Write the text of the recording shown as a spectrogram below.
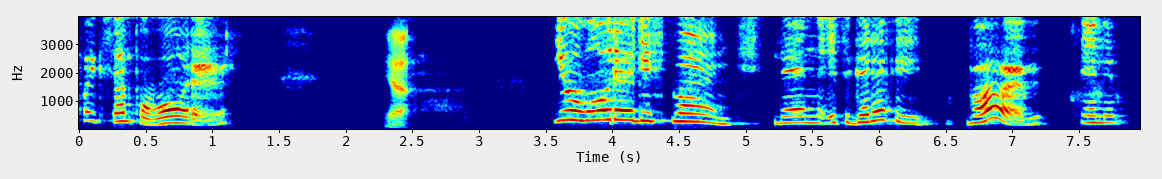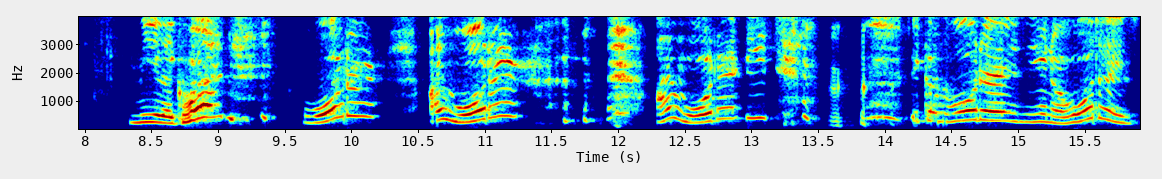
for example, water. Yeah. You water this plant, then it's gonna be verb. And me like, what? water? I water? I water it? because water is, you know, water is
